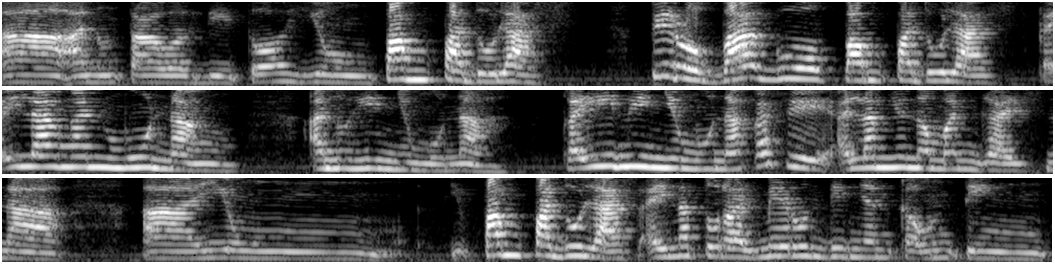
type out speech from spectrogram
ah, anong tawag dito, yung pampadulas. Pero bago pampadulas, kailangan munang anuhin nyo muna. Kainin nyo muna kasi alam nyo naman guys na ah, yung, yung pampadulas ay natural, meron din yan kaunting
